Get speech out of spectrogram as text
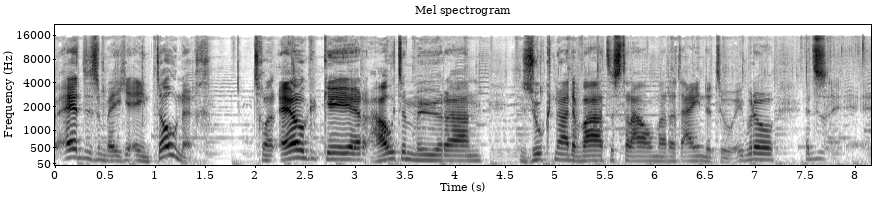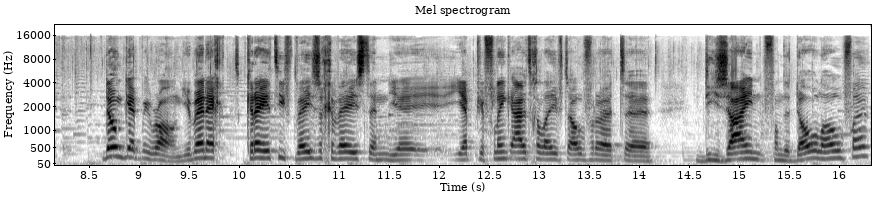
het is een beetje eentonig. Het is gewoon elke keer, houd een muur aan. Zoek naar de waterstraal naar het einde toe. Ik bedoel, het is, don't get me wrong. Je bent echt creatief bezig geweest en je, je hebt je flink uitgeleefd over het uh, design van de doolhoven.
